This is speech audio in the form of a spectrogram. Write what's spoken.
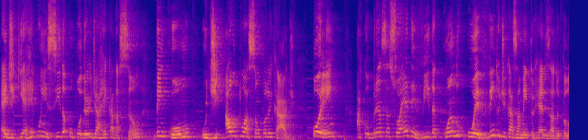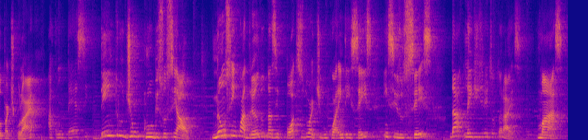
é de que é reconhecida o poder de arrecadação, bem como o de autuação pelo ECAD. Porém, a cobrança só é devida quando o evento de casamento realizado pelo particular acontece dentro de um clube social, não se enquadrando nas hipóteses do artigo 46, inciso 6 da Lei de Direitos Autorais. Mas,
